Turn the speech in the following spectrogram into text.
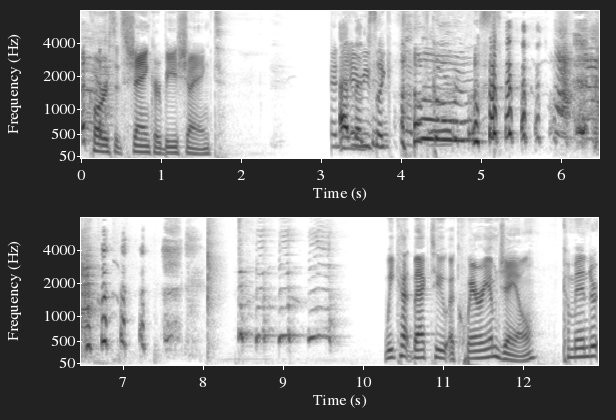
of course, it's shank or be shanked." And And then- Amy's like, of course. We cut back to aquarium jail. Commander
